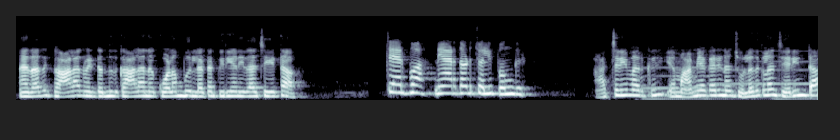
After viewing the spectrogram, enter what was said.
நான் ஏதாவது காளான் வாங்கிட்டு வந்து காளான குழம்பு இல்லாட்டா பிரியாணி ஏதாவது செய்யட்டா? சரி போ நேரத்தோட சொல்லி பொங்கு. ஆச்சரியமா இருக்கு. என் மாமியாக்காரி நான் சொல்லதுக்கெல்லாம் சரின்ட்டா.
